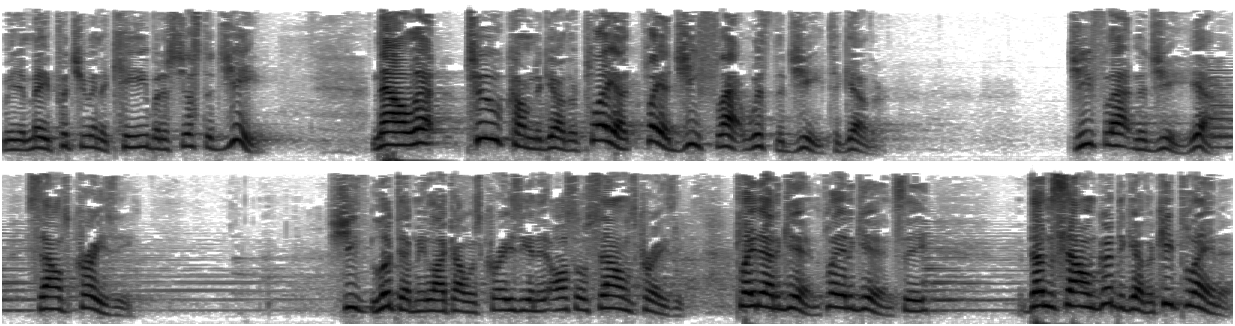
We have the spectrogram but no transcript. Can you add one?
I mean, it may put you in a key, but it's just a G. Now let two come together. Play a, play a G flat with the G together. G flat and a G. Yeah. Sounds crazy. She looked at me like I was crazy, and it also sounds crazy. Play that again. Play it again. See? It doesn't sound good together. Keep playing it.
